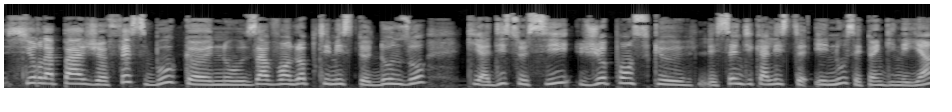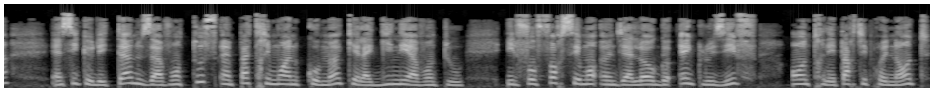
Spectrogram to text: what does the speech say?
Sur la page Facebook, nous avons l'optimiste Donzo qui a dit ceci. Je pense que les syndicalistes et nous, c'est un Guinéen, ainsi que l'État, nous avons tous un patrimoine commun qui est la Guinée avant tout. Il faut forcément un dialogue inclusif entre les parties prenantes.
